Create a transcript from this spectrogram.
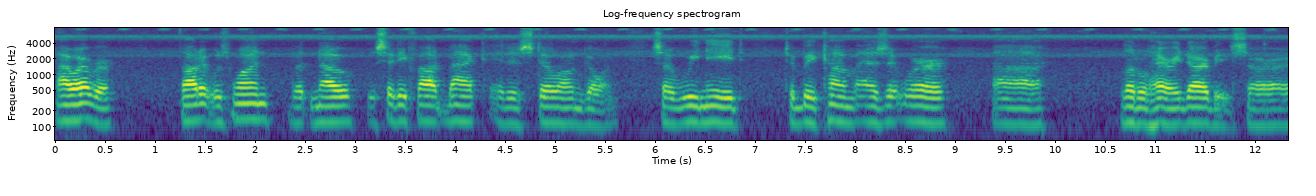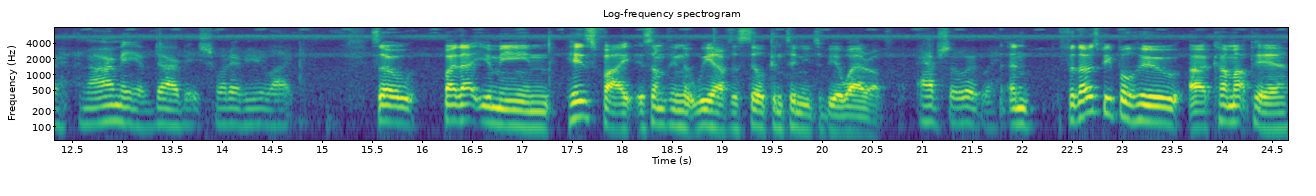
however, thought it was won, but no, the city fought back. It is still ongoing. So we need to become, as it were, uh, little Harry Darbee's or an army of Darbee's, whatever you like. So by that you mean his fight is something that we have to still continue to be aware of. Absolutely. And for those people who uh, come up here,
